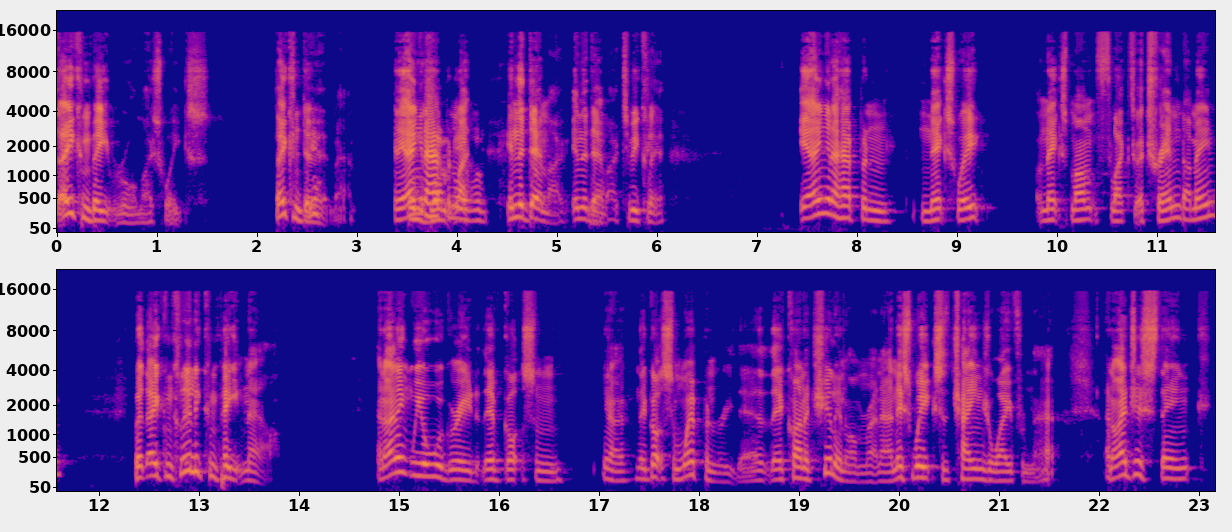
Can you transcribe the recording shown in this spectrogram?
They can beat Raw most weeks. They can do Yeah. it, man. And it ain't gonna happen like in the demo. In the demo, to be clear, it ain't gonna happen next week or next month, like a trend. I mean, but they can clearly compete now, and I think we all agree that they've got some. You know, they've got some weaponry there. that They're kind of chilling on right now, and this week's a change away from that. And I just think,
